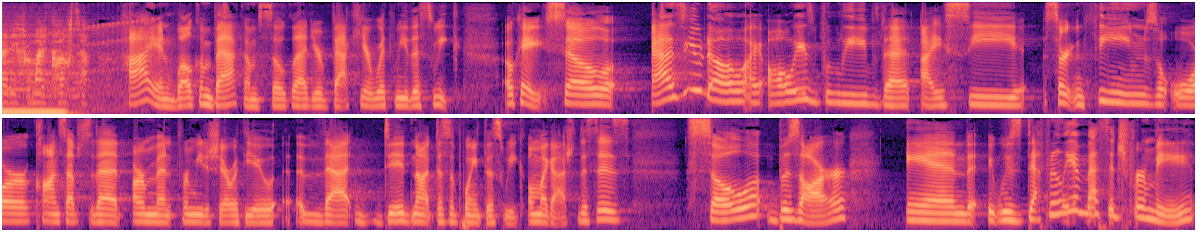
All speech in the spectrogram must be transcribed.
Ready for my close-up. Hi, and welcome back. I'm so glad you're back here with me this week. Okay, so as you know, I always believe that I see certain themes or concepts that are meant for me to share with you that did not disappoint this week. Oh my gosh, this is so bizarre. And it was definitely a message for me,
